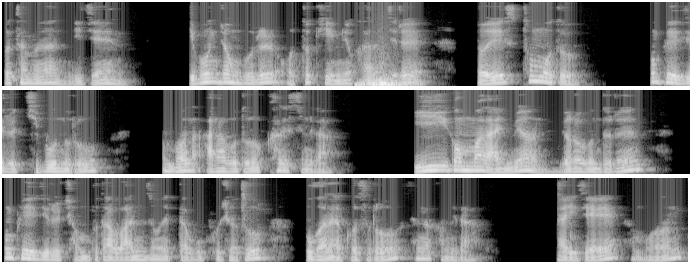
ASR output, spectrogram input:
그렇다면 이젠 기본 정보를 어떻게 입력하는지를 저희 스톤모드 홈페이지를 기본으로 한번 알아보도록 하겠습니다. 이것만 알면 여러분들은 홈페이지를 전부 다 완성했다고 보셔도 무관할 것으로 생각합니다. 자 이제 한번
